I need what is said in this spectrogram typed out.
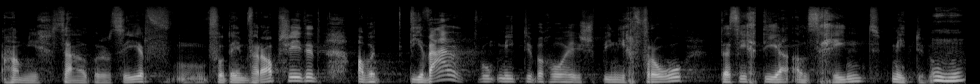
habe mich selber sehr von dem verabschiedet, aber die Welt, die du mitbekommen hast, bin ich froh, dass ich die als Kind mitbekommen mhm.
